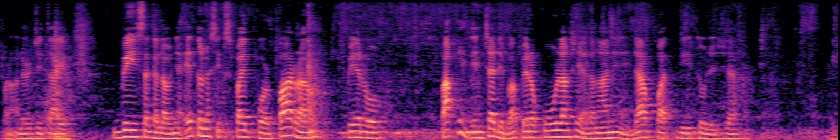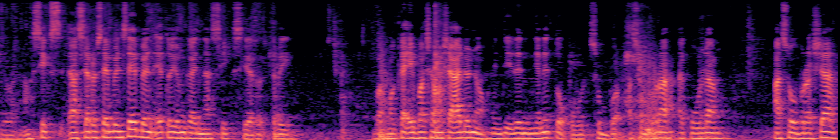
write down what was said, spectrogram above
Parang allergy tayo. Base sa galaw niya. Ito na 654 parang pero packet din siya, 'di ba? Pero kulang siya alanganin eh. Dapat dito din siya. Ayun. Ang 6 uh, 077, ito yung guide na 603. Ba, magkaiba siya masyado no. Hindi din ganito, sobra, sobra ay kulang. Ah, sobra siya.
